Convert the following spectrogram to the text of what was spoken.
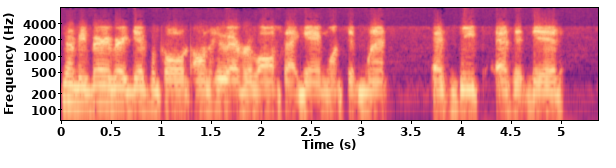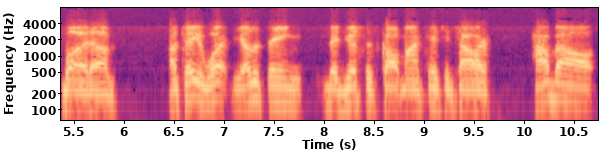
going to be very very difficult on whoever lost that game once it went as deep as it did. But um, I'll tell you what, the other thing that just has caught my attention, Tyler, how about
